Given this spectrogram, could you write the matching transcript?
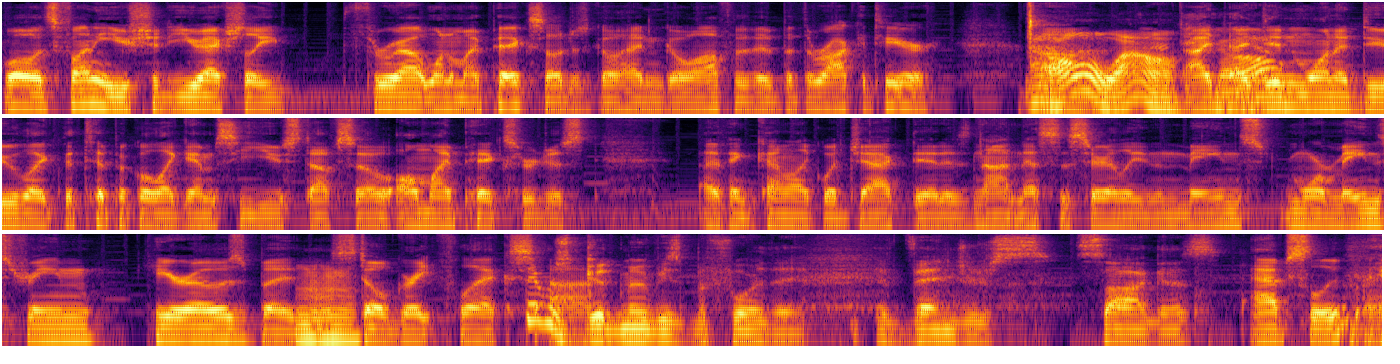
Well, it's funny you should you actually threw out one of my picks. So I'll just go ahead and go off of it. But the Rocketeer. oh wow. I, I didn't want to do like the typical like MCU stuff, so all my picks are just, I think, kind of like what Jack did is not necessarily the main more mainstream heroes, but still great flicks. There was Uh, good movies before the Avengers sagas. absolutely,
